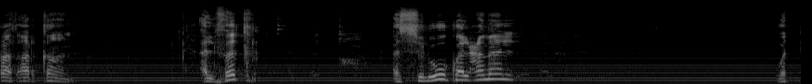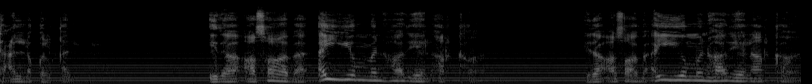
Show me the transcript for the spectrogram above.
ثلاث أركان. الفكر السلوك والعمل إذا أصاب أي من هذه الأركان إذا أصاب أي من هذه الأركان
